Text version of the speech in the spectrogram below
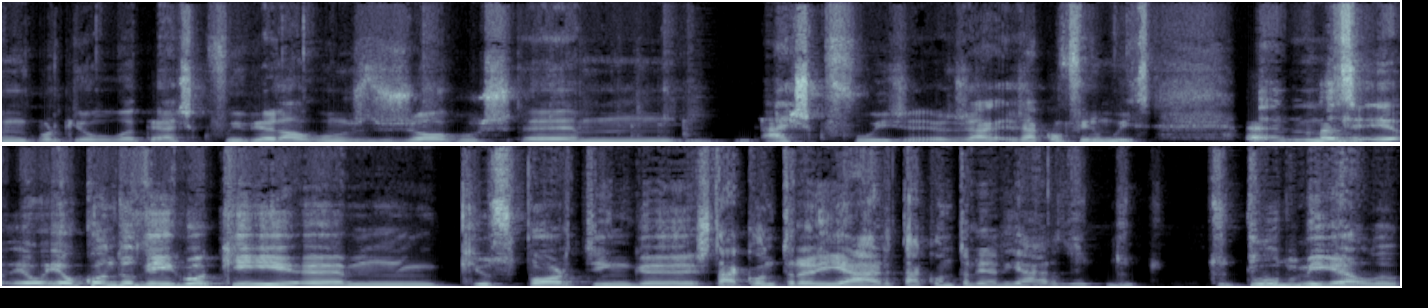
um, porque eu até acho que fui ver alguns dos jogos, um, acho que fui, já, já confirmo isso. Uh, mas eu, eu, eu, quando digo aqui um, que o Sporting eh, está a contrariar, está a contrariar de, de tudo, Miguel.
